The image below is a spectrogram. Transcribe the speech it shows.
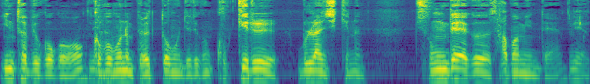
인터뷰 고고 그 네. 부분은 별도 문제고 국기를 문란시키는 중대 그 사범인데. 네, 네.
